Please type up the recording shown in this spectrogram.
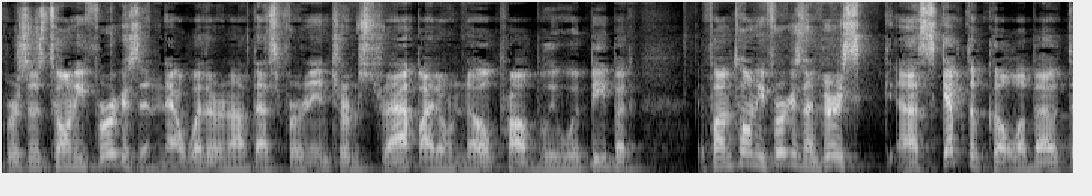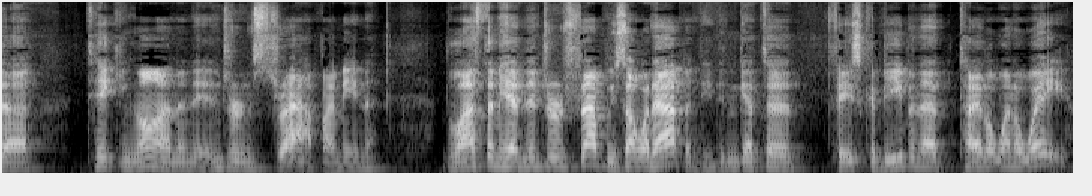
versus Tony Ferguson. Now, whether or not that's for an interim strap, I don't know. Probably would be, but if I'm Tony Ferguson, I'm very uh, skeptical about uh, taking on an interim strap. I mean, the last time he had an interim strap, we saw what happened. He didn't get to face Khabib, and that title went away.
